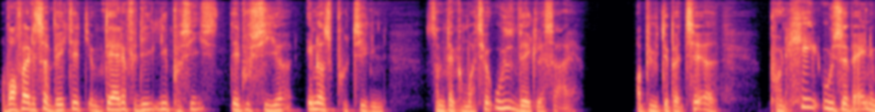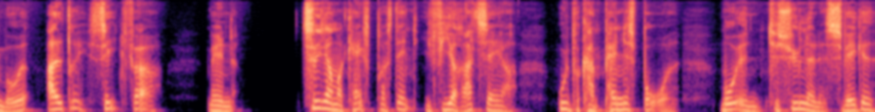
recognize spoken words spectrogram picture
Og hvorfor er det så vigtigt? Jamen det er det, fordi lige præcis det, du siger, indholdspolitikken, som den kommer til at udvikle sig og blive debatteret, på en helt usædvanlig måde, aldrig set før, med en tidligere amerikansk præsident i fire retssager ud på kampagnesporet mod en tilsyneladende svækket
